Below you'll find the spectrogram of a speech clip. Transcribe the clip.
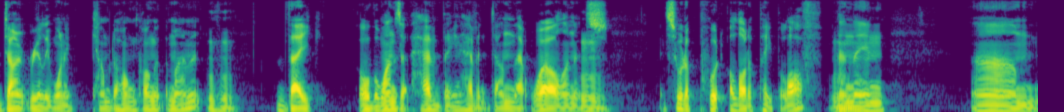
don't really want to come to Hong Kong at the moment. Mm-hmm. They, or the ones that have been, haven't done that well, and it's it's sort of put a lot of people off. And then, um,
